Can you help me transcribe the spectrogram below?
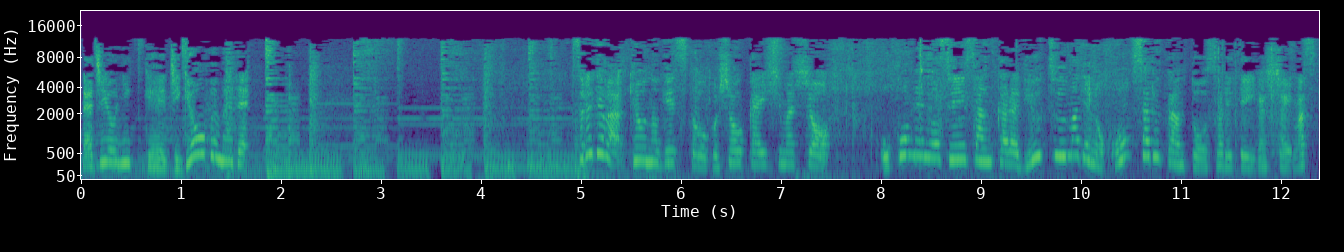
ラジオ日経事業部まで。それでは今日のゲストをご紹介しましょう。お米の生産から流通までのコンサルタントをされていらっしゃいます。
